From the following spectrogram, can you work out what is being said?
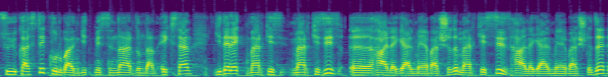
suikaste kurban gitmesinin ardından eksen giderek merkez, merkeziz e, hale gelmeye başladı. Merkezsiz hale gelmeye başladı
